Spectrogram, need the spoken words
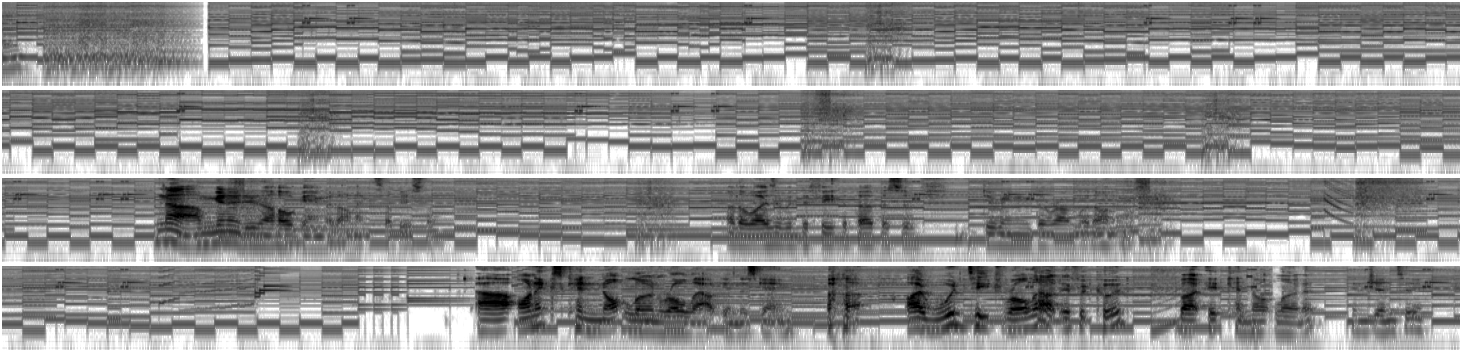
No, I'm gonna do the whole game with Onix, obviously. Otherwise it would defeat the purpose of doing the run with Onix. Uh, Onix cannot learn Rollout in this game. I would teach Rollout if it could, but it cannot learn it in Gen 2.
